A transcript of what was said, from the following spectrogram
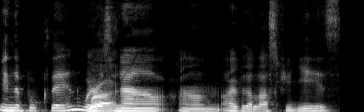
in the book then. Whereas Right. now, um, over the last few years,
